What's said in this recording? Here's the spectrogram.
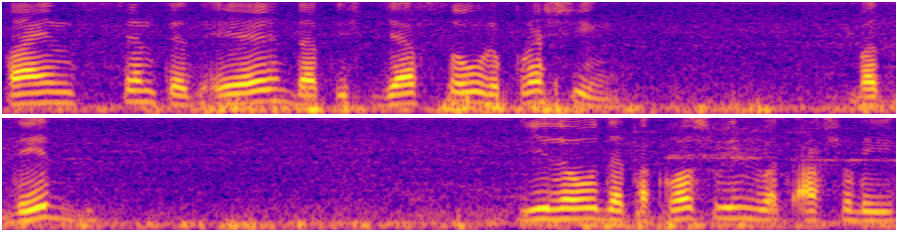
pine scented air that is just so refreshing. But did you know that a crosswind was actually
